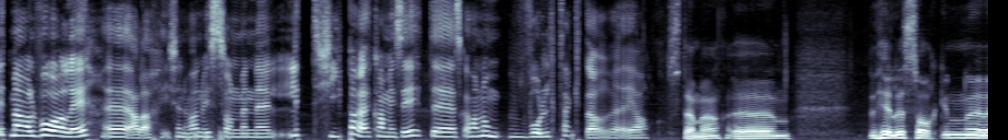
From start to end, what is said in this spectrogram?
litt mer alvorlig. Eh, eller ikke nødvendigvis sånn, men litt kjipere, kan vi si. Det skal handle om voldtekter, ja. Stemmer. Um, den hele saken eh,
